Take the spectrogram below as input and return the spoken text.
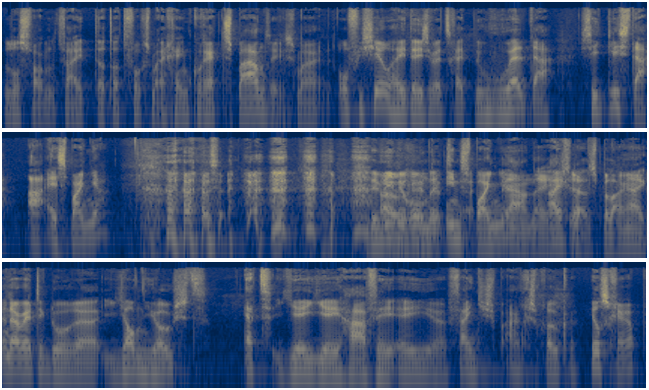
Los van het feit dat dat volgens mij geen correct Spaans is. Maar officieel heet deze wedstrijd de Vuelta Ciclista a España. de wielerronde dat- in Spanje. Ja, nee, ja, dat is belangrijk. En daar werd ik door eh, Jan Joost, JJHVE, eh fijntjes op aangesproken. Heel scherp.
